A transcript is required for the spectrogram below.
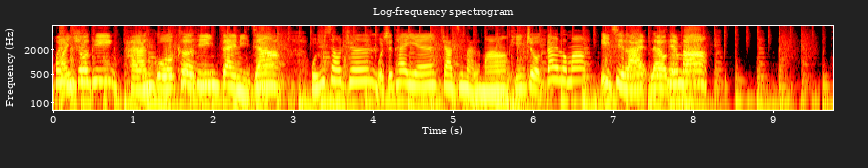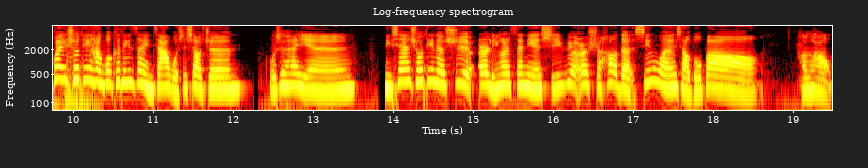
欢迎收听韩国客厅在你家，我是孝珍，我是泰妍。炸鸡买了吗？啤酒带了吗？一起来聊天吧。欢迎收听韩国客厅在你家，我是孝珍，我是泰妍。你现在收听的是二零二三年十一月二十号的新闻小读报。 很好，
